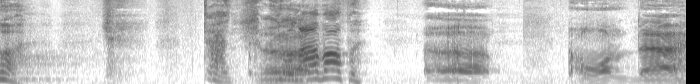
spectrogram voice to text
Arthur! God, you alive, Arthur? Uh, I want to die.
